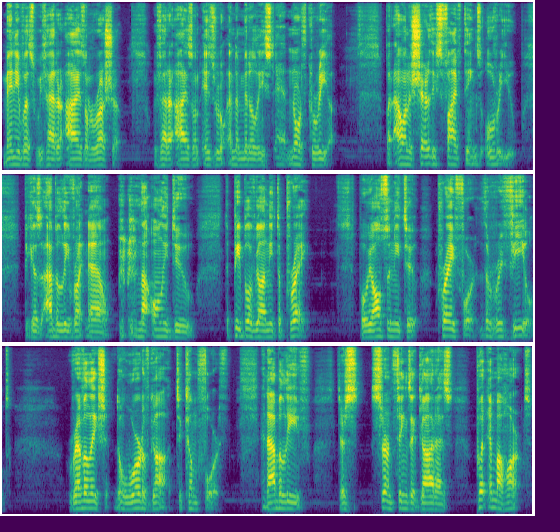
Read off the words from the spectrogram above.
Many of us, we've had our eyes on Russia. We've had our eyes on Israel and the Middle East and North Korea. But I want to share these five things over you because I believe right now, not only do the people of God need to pray, but we also need to pray for the revealed revelation, the word of God to come forth. And I believe there's certain things that God has put in my heart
